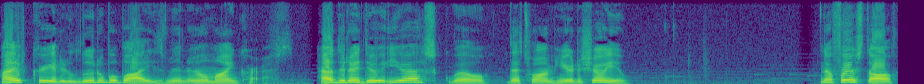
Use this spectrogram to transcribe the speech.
I have created lootable bodies in vanilla Minecraft. How did I do it, you ask? Well, that's why I'm here to show you. Now first off,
